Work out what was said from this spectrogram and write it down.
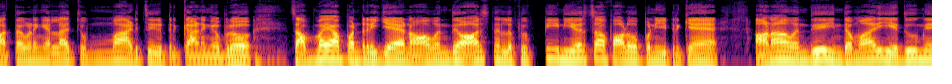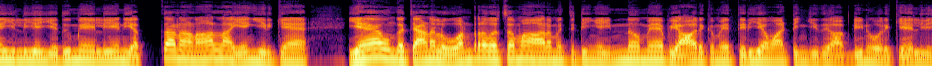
மத்தவனுங்க எல்லாம் சும்மா அடிச்சுக்கிட்டு இருக்கானுங்க ப்ரோ செம்மையா பண்றீங்க. நான் வந்து ஆர்ஸ்னல்ல 15 இயர்ஸா ஃபாலோ பண்ணிட்டு இருக்கேன். ஆனா வந்து இந்த மாதிரி எதுவுமே இல்லையே எதுவுமே இல்லையேன்னு எத்தனை நாள் நான் ஏங்கி இருக்கேன். ஏன் உங்க சேனல் ஒன்றரை வருஷமா ஆரம்பிச்சிட்டீங்க? இன்னுமே யாருக்குமே தெரிய மாட்டேங்குது அப்படின்னு ஒரு கேள்வி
